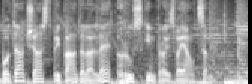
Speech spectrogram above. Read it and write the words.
bo ta čast pripadala le ruskim proizvajalcem.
